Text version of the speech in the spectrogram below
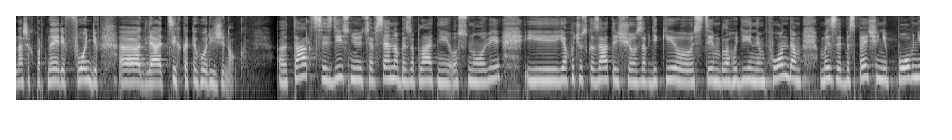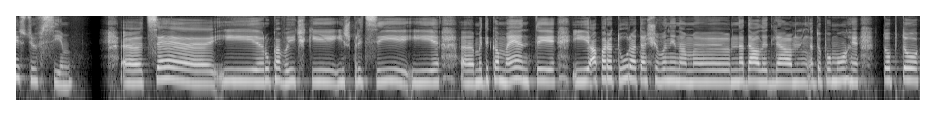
наших партнерів, фондів е, для цих категорій жінок. Е, Так, це здійснюється все на безоплатній основі. І я хочу сказати, що завдяки ось цим благодійним фондам ми забезпечені повністю всім. Е, Це і рукавички, і шприці, і е, медикаменти, і апаратура, та, що вони нам е, надали для допомоги. Тобто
